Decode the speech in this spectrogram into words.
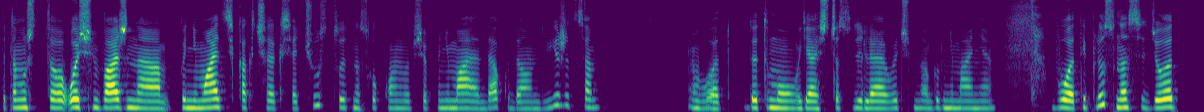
потому что очень важно понимать, как человек себя чувствует, насколько он вообще понимает, да, куда он движется. Вот, поэтому я сейчас уделяю очень много внимания. Вот, и плюс у нас идет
